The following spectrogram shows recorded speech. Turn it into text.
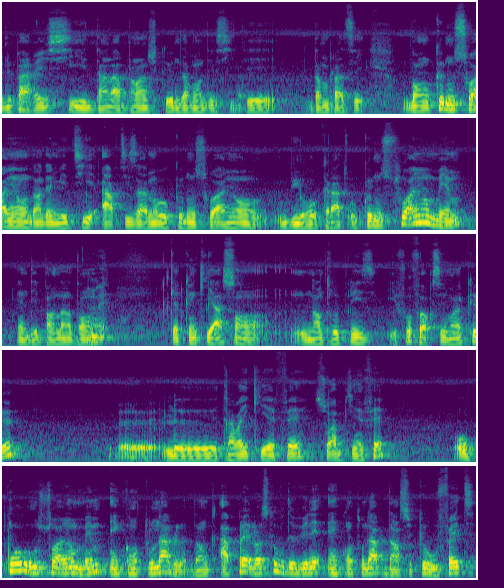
ne pas réussir dans la branche que nous avons décidé d'embrasser. Donc que nous soyons dans des métiers artisanaux, que nous soyons bureaucrates ou que nous soyons même indépendants, donc quelqu'un qui a son entreprise, il faut forcément que euh, le travail qui est fait soit bien fait au point où nous soyons même incontournables. Donc après, lorsque vous devenez incontournable dans ce que vous faites,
